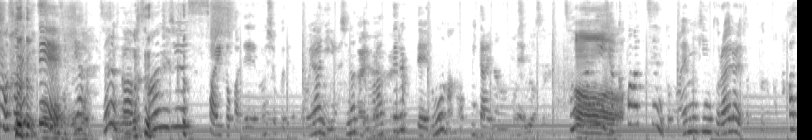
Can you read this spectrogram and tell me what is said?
もそれって いやなんか30歳とかで無職で親に養ってもらってるってどうなの？みたいなのってそんなに100%前向きに捉えられたことなんかなかっ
